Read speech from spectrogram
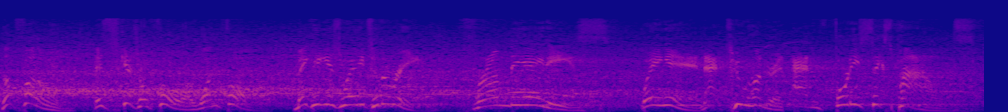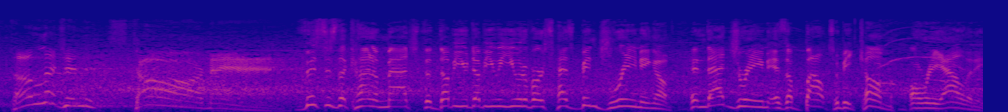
The following is scheduled for one fall, making his way to the ring from the 80s, weighing in at 246 pounds, the legend Starman. This is the kind of match the WWE Universe has been dreaming of, and that dream is about to become a reality.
